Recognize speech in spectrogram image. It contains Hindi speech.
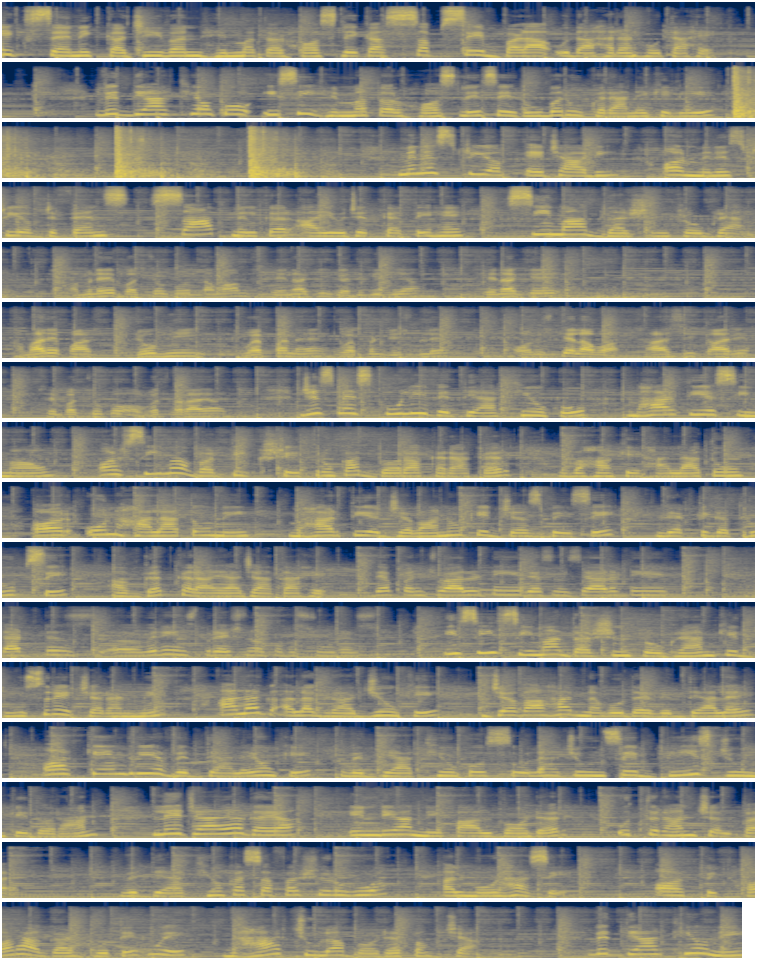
एक सैनिक का जीवन हिम्मत और हौसले का सबसे बड़ा उदाहरण होता है। विद्यार्थियों को इसी हिम्मत और हौसले से रूबरू कराने के लिए मिनिस्ट्री ऑफ़ एचआरडी और मिनिस्ट्री ऑफ़ डिफेंस साथ मिलकर आयोजित करते हैं सीमा दर्शन प्रोग्राम। हमने बच्चों को तमाम सेना की गतिविधियाँ, सेना के हमारे पास जो भी वेपन है वेपन डिस्प्ले और उसके अलावा साहसी कार्य से बच्चों को अवगत कराया। जिसमें स्कूली विद्यार्थियों को भारतीय सीमाओं और सीमावर्ती क्षेत्रों का दौरा कराकर वहाँ के हालातों और उन हालातों में भारतीय जवानों के जज्बे से व्यक्तिगत रूप से अवगत कराया जाता है. इसी सीमा दर्शन प्रोग्राम के दूसरे चरण में अलग अलग राज्यों के जवाहर नवोदय विद्यालय और केंद्रीय विद्यालयों के विद्यार्थियों को 16 जून से 20 जून के दौरान ले जाया गया इंडिया नेपाल बॉर्डर उत्तरांचल पर। विद्यार्थियों का सफ़र शुरू हुआ अल्मोड़ा से और पिथौरागढ़ होते हुए धारचूला बॉर्डर पहुँचा। विद्यार्थियों ने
